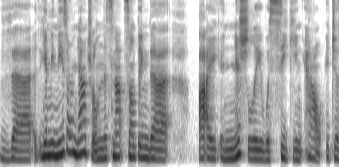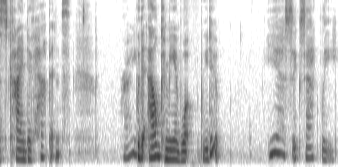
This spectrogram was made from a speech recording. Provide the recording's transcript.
that i mean these are natural and it's not something that i initially was seeking out it just kind of happens Right. with the alchemy of what we do Yes, exactly.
